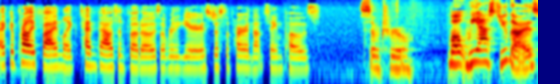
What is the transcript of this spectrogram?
I could probably find like 10,000 photos over the years just of her in that same pose. So true. Well, we asked you guys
